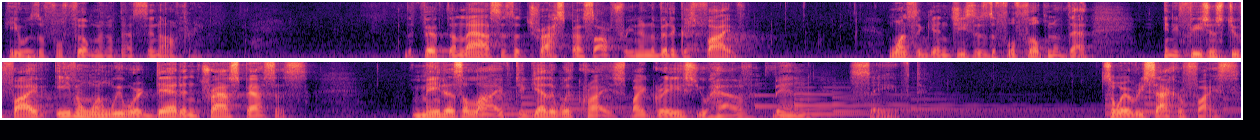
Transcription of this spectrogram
He was the fulfillment of that sin offering. The fifth and last is the trespass offering in Leviticus 5. Once again, Jesus is the fulfillment of that. In Ephesians 2 5, even when we were dead in trespasses, He made us alive together with Christ. By grace you have been saved. So every sacrifice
